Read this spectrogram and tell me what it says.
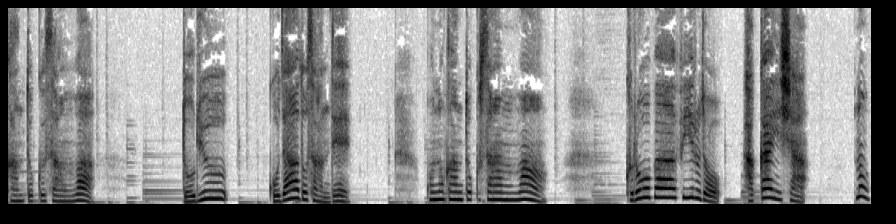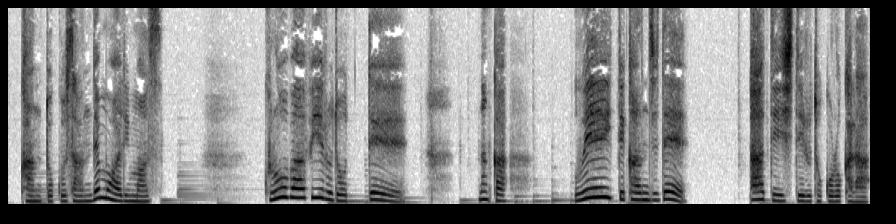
監督さんはドリュー・ゴダードさんでこの監督さんはクローバーフィールド破壊者の監督さんでもあります。クローバーフィールドって、なんか、ウェイって感じで、パーティーしているところから、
